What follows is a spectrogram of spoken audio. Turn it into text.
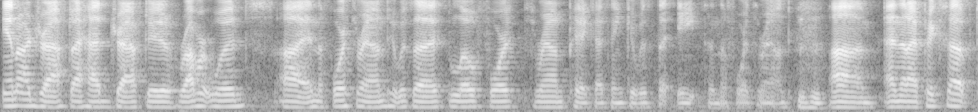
in our draft, I had drafted Robert Woods uh, in the fourth round. It was a low fourth round pick. I think it was the eighth in the fourth round. Um, and then I picked up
